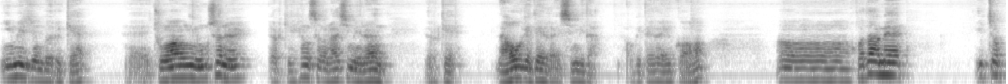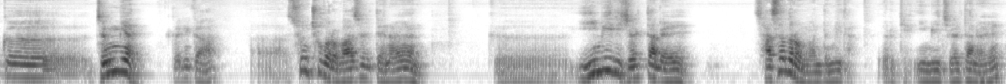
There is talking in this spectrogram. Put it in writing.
2mm 정도 이렇게 에, 중앙용선을 이렇게 형성을 하시면은 이렇게 나오게 되어 있습니다. 나오게 되어 있고 어 그 다음에 이쪽 그 정면 그러니까 어, 순축으로 봤을 때는 그 2mm 절단을 사선으로 만듭니다. 이렇게 2mm 절단을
